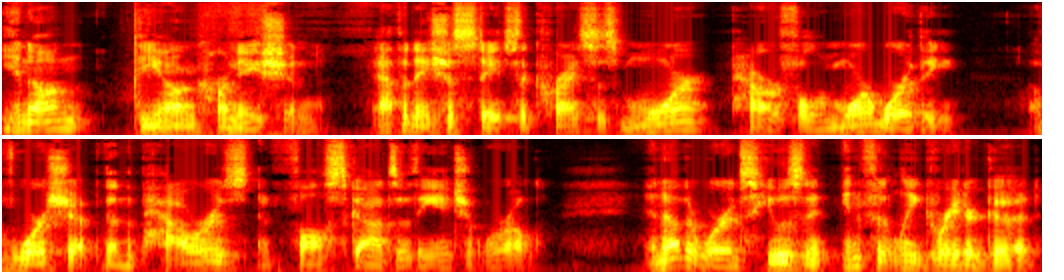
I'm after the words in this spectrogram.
In On the Incarnation, Athanasius states that Christ is more powerful and more worthy of worship than the powers and false gods of the ancient world. In other words, he was an infinitely greater good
